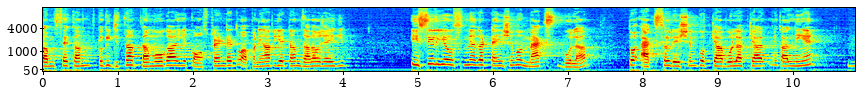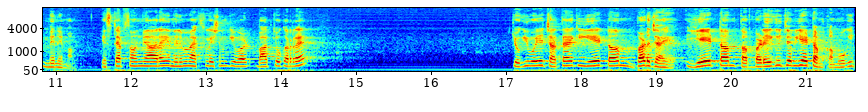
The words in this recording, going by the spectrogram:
कम से कम क्योंकि जितना कम होगा ये कांस्टेंट है तो अपने आप ये टर्म ज़्यादा हो जाएगी। इसीलिए उसने अगर टेंशन को मैक्स बोला तो एक्सेलरेशन को क्या बोला क्या निकालनी है? मिनिमम ये स्टेप समझ में आ रहा है ये मिनिमम एक्सेलरेशन की वर्ड बात क्यों कर रहे हैं? क्योंकि वो ये चाहता है कि ये टर्म बढ़ जाए। ये टर्म तब बढ़ेगी जब ये टर्म कम होगी।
